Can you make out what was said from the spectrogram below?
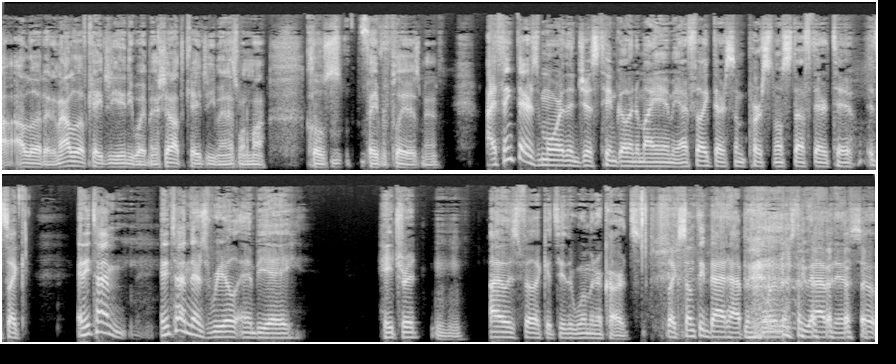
I, I love that, and I love KG anyway, man. Shout out to KG, man. That's one of my close favorite players, man. I think there's more than just him going to Miami. I feel like there's some personal stuff there too. It's like anytime anytime there's real NBA hatred, hmm I always feel like it's either women or cards. Like something bad happened in one of those two avenues. So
